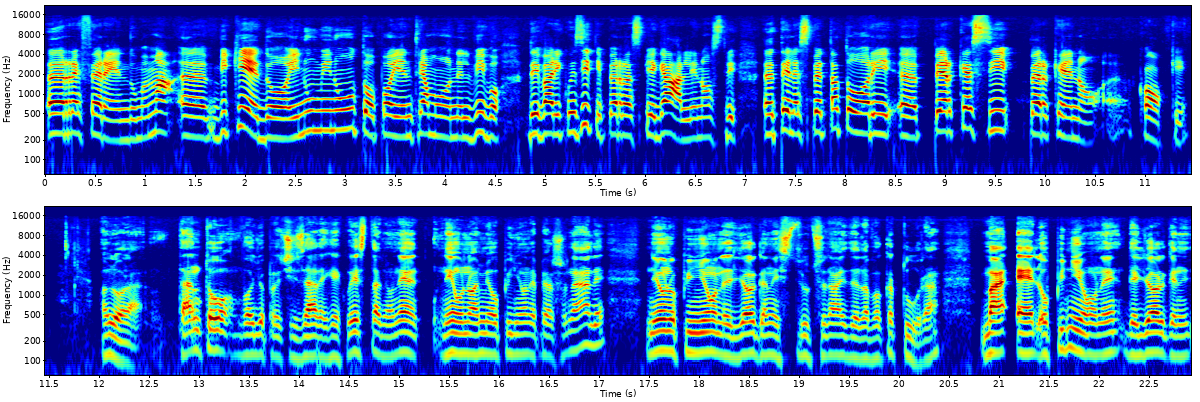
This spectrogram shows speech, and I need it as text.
eh, referendum. Ma eh, vi chiedo in un minuto, poi entriamo nel vivo dei vari quesiti per spiegarli ai nostri eh, telespettatori eh, perché sì, perché no. Eh, Cocchi. Allora, tanto voglio precisare che questa non è né una mia opinione personale né un'opinione degli organi istituzionali dell'avvocatura, ma è l'opinione degli organi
